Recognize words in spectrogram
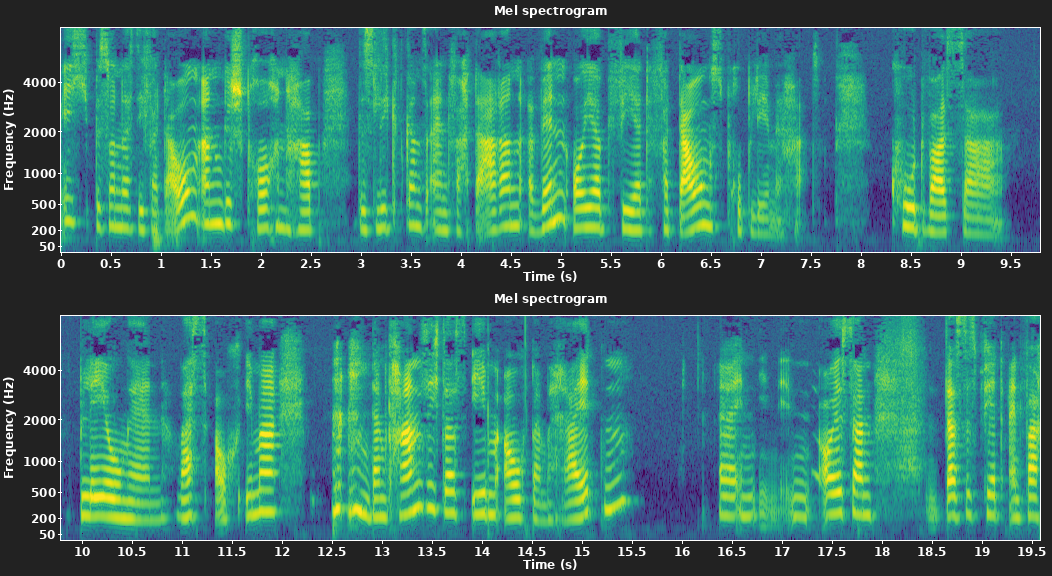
ich besonders die Verdauung angesprochen habe, das liegt ganz einfach daran, wenn euer Pferd Verdauungsprobleme hat, Kotwasser, Blähungen, was auch immer, dann kann sich das eben auch beim Reiten äh, in, in, in äußern, dass das Pferd einfach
